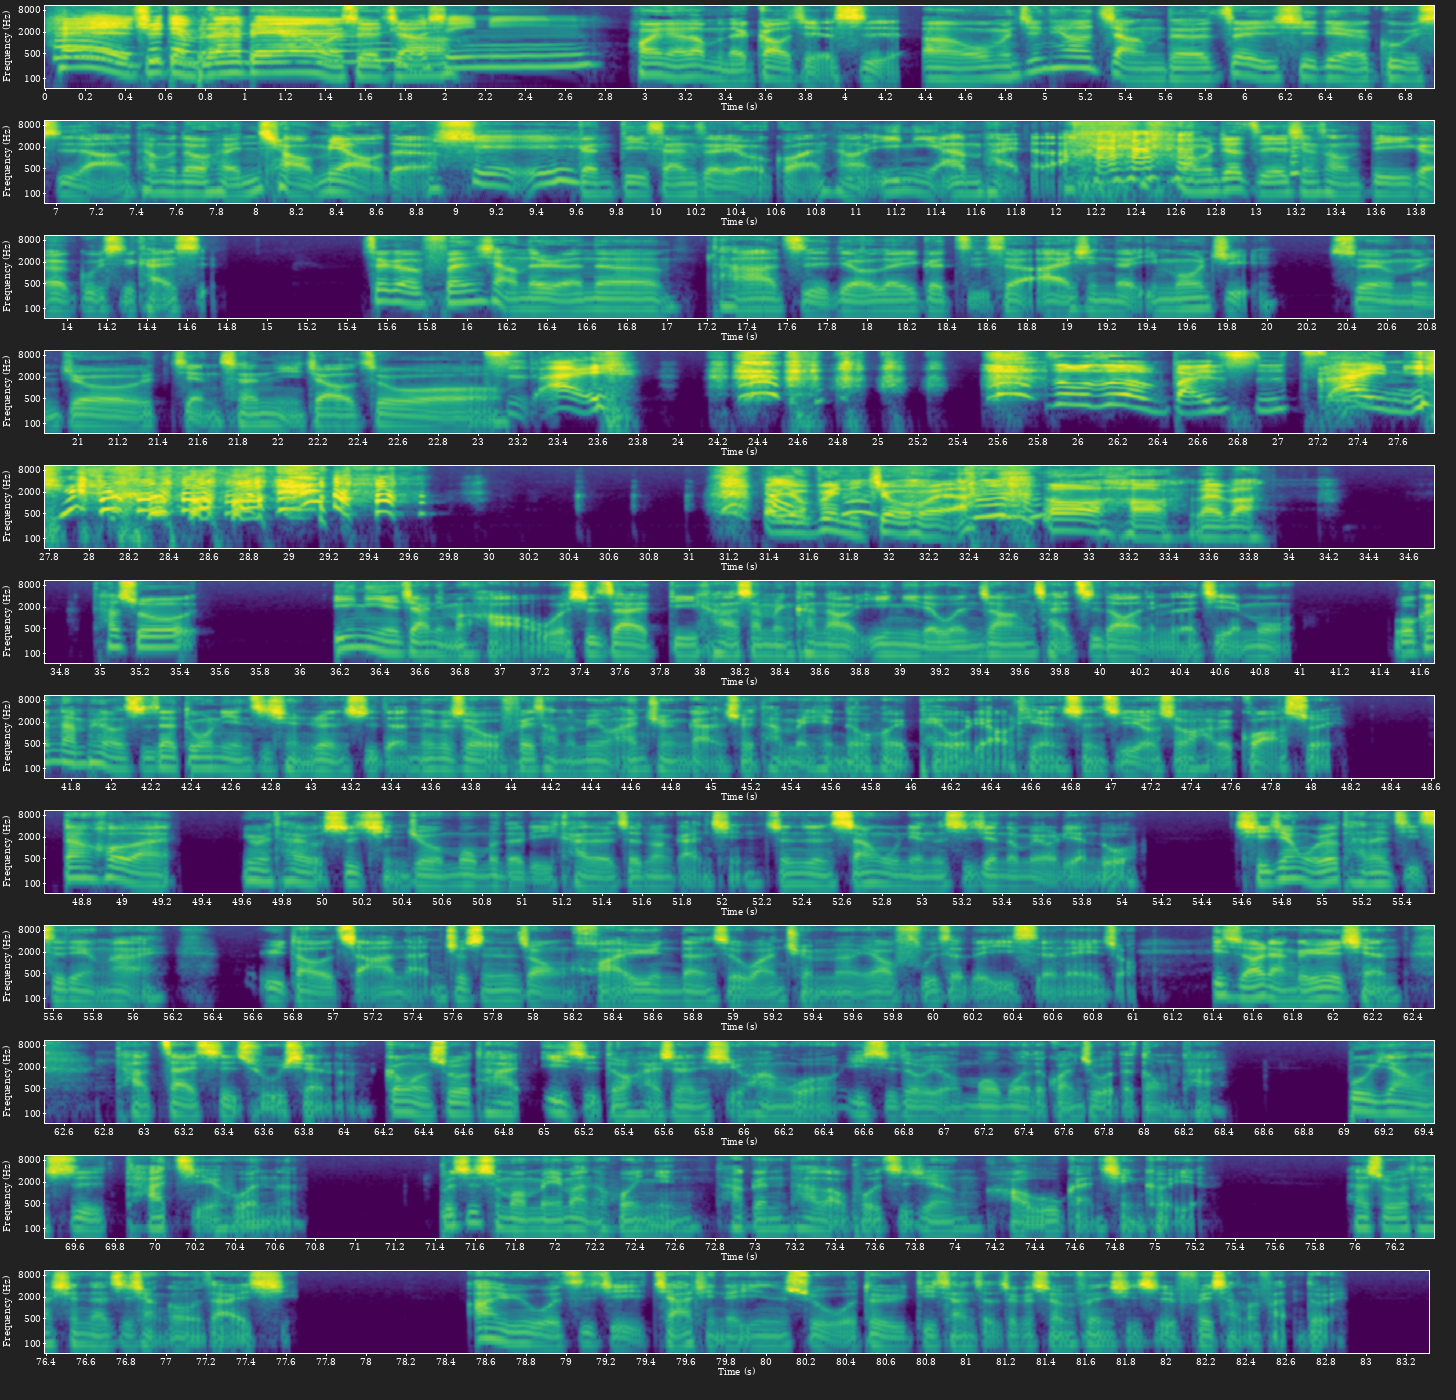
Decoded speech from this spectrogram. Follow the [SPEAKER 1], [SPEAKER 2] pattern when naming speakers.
[SPEAKER 1] 嘿，据点不在那边，我是
[SPEAKER 2] 我
[SPEAKER 1] 嘉，
[SPEAKER 2] 是伊妮。
[SPEAKER 1] 欢迎来到我们的告解室。嗯、我们今天要讲的这一系列的故事啊，他们都很巧妙的
[SPEAKER 2] 是
[SPEAKER 1] 跟第三者有关哈，依你安排的啦。我们就直接先从第一个故事开始。这个分享的人呢，他只留了一个紫色爱心的 emoji，所以我们就简称你叫做
[SPEAKER 2] 紫爱，是不是很白痴？只爱你，
[SPEAKER 1] 哦，有被你救回来 哦。好，来吧。他说：“伊尼也家，你们好，我是在 D 卡上面看到伊尼的文章，才知道你们的节目。我跟男朋友是在多年之前认识的，那个时候我非常的没有安全感，所以他每天都会陪我聊天，甚至有时候还会挂睡。但后来因为他有事情，就默默的离开了这段感情，整整三五年的时间都没有联络。期间我又谈了几次恋爱，遇到了渣男，就是那种怀孕但是完全没有要负责的意思的那一种。一直到两个月前，他再次出现了，跟我说他一直都还是很喜欢我，一直都有默默的关注我的动态。不一样的是，他结婚了，不是什么美满的婚姻，他跟他老婆之间毫无感情可言。他说他现在只想跟我在一起。碍于我自己家庭的因素，我对于第三者这个身份其实非常的反对，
